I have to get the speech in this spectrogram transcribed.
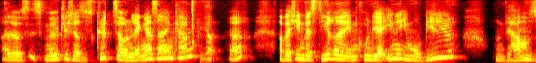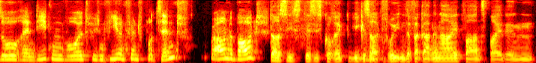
Also es ist möglich, dass es kürzer und länger sein kann. Ja, Ja? Aber ich investiere im Grunde ja in eine Immobilie und wir haben so Renditen wohl zwischen 4 und 5 Prozent roundabout. das ist, das ist korrekt. Wie gesagt, früh in der Vergangenheit waren es bei den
